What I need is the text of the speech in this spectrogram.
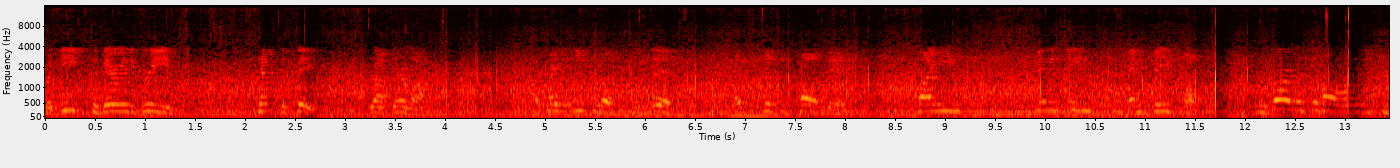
But each, to varying degrees, kept the faith throughout their lives. I pray that each of us will live as just as Paul did, fighting, and faithful, regardless of our religious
